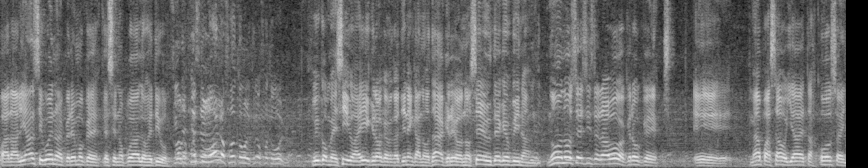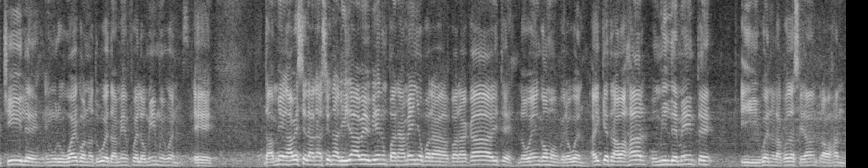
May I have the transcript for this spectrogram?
para Alianza y bueno, esperemos que, que se nos pueda el objetivo. ¿Fue autogol o fue autogol? Creo que fue autogol. Fui convencido ahí, creo que me lo tienen que anotar, creo. No sé, ¿usted qué opinan? No, no sé si será boga, creo que eh, me ha pasado ya estas cosas en Chile, en Uruguay cuando tuve también fue lo mismo y bueno. eh, también a veces la nacionalidad, ves, viene un panameño para, para acá, ¿viste? Lo ven como, pero bueno, hay que trabajar humildemente y bueno, las cosas se dan trabajando.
